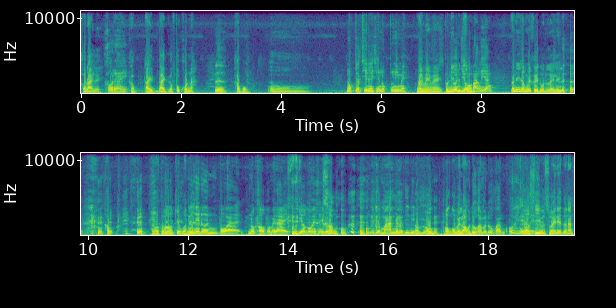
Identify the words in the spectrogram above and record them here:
เขาได้เลย เขาได้ครับ ได้ได้เกือบทุกคนนะเลยครับผมอ๋อนกจากที่ไหนใช่นกตรงนี้ไหมไม่ไม่ไม่ตัวนี้โดนป็เหยี่ยวสูตรบ้างหรือยัง อันนี้ยังไม่เคยโดนเลยเลยครับเอาตัวนี้ไปเก็บก่อนนะไม่เคยโดนเพราะว่านกเขาก็ไม่ได้เหยี่ยวก็ไม่เคยโดครันบผมมันจะหมานมันละทีนี้เราเราต้องเอาไปลองมาดูกันมาดูกันโอ้ยแต่ว่าสีมันสวยเดียตัวนั้น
